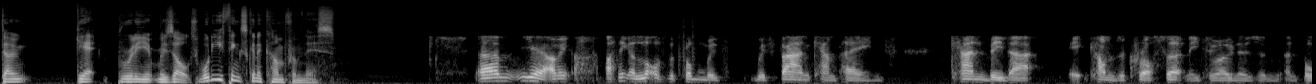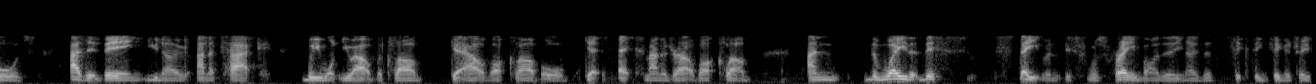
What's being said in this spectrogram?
don't get brilliant results. What do you think is going to come from this? Um, yeah, I mean, I think a lot of the problem with, with fan campaigns can be that it comes across certainly to owners and, and boards as it being, you know, an attack. We want you out of the club, get out of our club, or get X manager out of our club. And the way that this statement is, was framed by the, you know, the 16 signatories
